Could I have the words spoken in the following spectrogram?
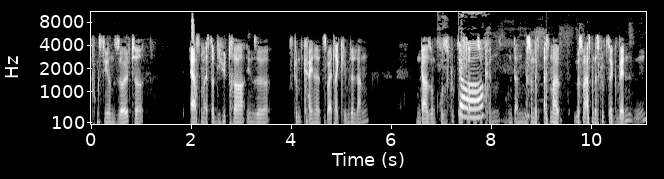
funktionieren sollte. Erstmal ist dort die Hydra-Insel bestimmt keine zwei, drei Kilometer lang, um da so ein großes Flugzeug starten Doch. zu können. Und dann müssen wir das erstmal, müssen wir erstmal das Flugzeug wenden,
